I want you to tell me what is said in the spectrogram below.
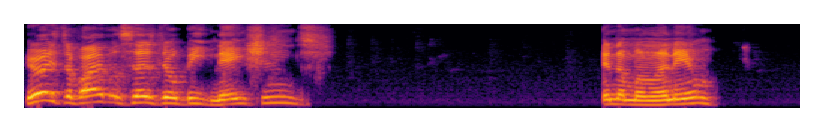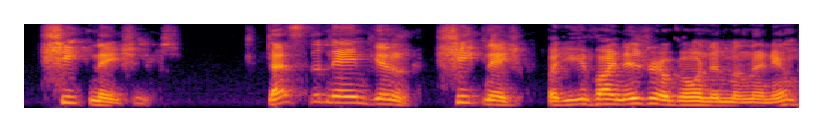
You know, the Bible says there'll be nations in the millennium, sheep nations. That's the name given, sheep nation. But you can find Israel going in the millennium.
